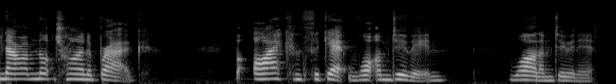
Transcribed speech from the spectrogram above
Now, I'm not trying to brag, but I can forget what I'm doing while I'm doing it.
